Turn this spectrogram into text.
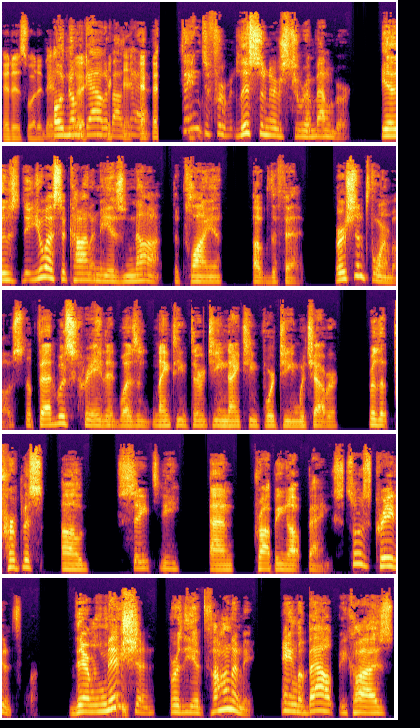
It is what it is. Oh, no doubt about that. Things for listeners to remember is the U.S. economy is not the client of the Fed. First and foremost, the Fed was created, was in 1913, 1914, whichever, for the purpose of safety and propping up banks. So it was created for. Their mission for the economy came about because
